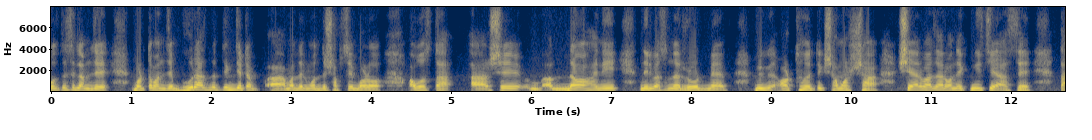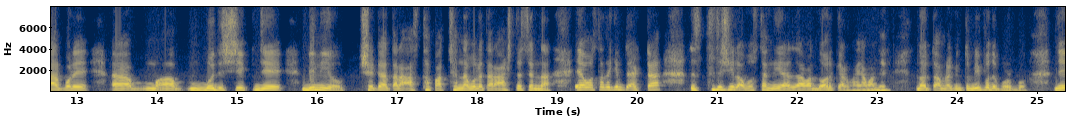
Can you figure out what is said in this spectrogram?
বলতেছিলাম যে, বর্তমান যে ভূ রাজনৈতিক যেটা আমাদের মধ্যে সবচেয়ে বড় অবস্থা সে দেওয়া হয়নি নির্বাচনের রোড ম্যাপ অর্থনৈতিক সমস্যা শেয়ার বাজার অনেক নিচে আছে, তারপরে বৈদেশিক যে বিনিয়োগ, সেটা তারা আস্থা পাচ্ছেন না বলে তারা আসতেছেন না। এই অবস্থাতে কিন্তু একটা স্থিতিশীল অবস্থা নিয়ে যাওয়া দরকার ভাই আমাদের। নয়তো আমরা কিন্তু বিপদে পড়ব। যে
